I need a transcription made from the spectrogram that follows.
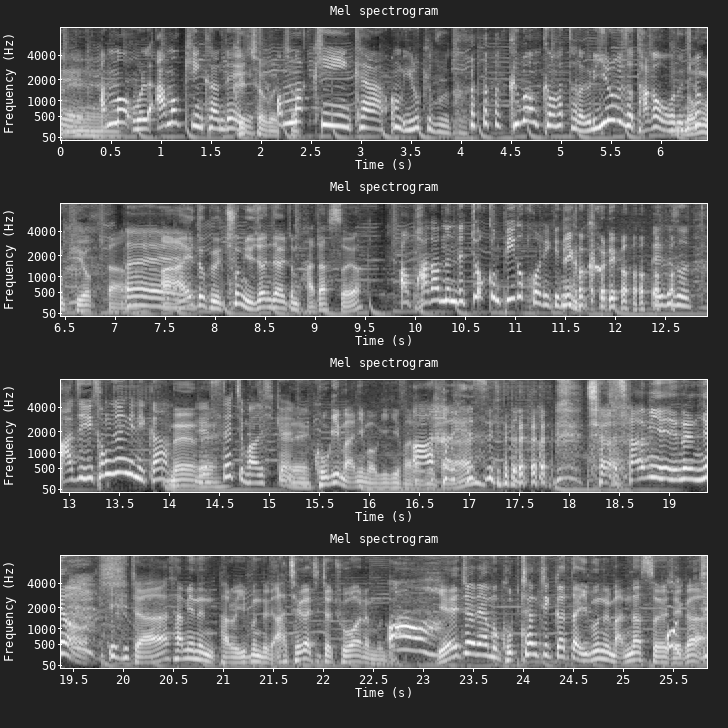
네. 암모 원래 암호 킹카인데 그쵸, 그쵸. 엄마 킹카 엄마 이렇게 부르죠. 그만큼 핫하다. 이러면서 다가오거든요. 너무 귀엽다. 네. 아, 아이도 그 춤 유전자를 좀 받았어요? 아 받았는데 조금 삐걱거리긴 해요. 삐걱거려. 네, 그래서 아직 성장기니까 네, 네. 예, 스트레치 많이 시켜야죠. 네, 고기 많이 먹이기 아, 바랍니다. 알겠습니다. 자, 3위는요. 자, 3위는 바로 이분들이. 아, 제가 진짜 좋아하는 분들. 아. 예전에 한번 곱창집 갔다 이분을 만났어요, 제가. 자,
